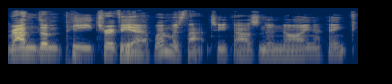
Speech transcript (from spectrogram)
Random P trivia. When was that? 2009, I think.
